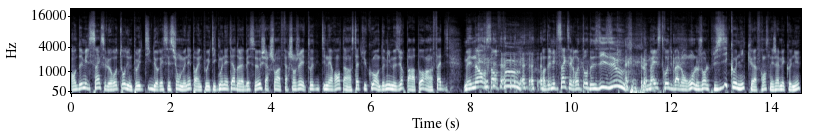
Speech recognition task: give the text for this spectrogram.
En 2005, c'est le retour d'une politique de récession menée par une politique monétaire de la BCE cherchant à faire changer les taux itinérantes à un statu quo en demi-mesure par rapport à un FAD. Mais non, on s'en fout En 2005, c'est le retour de Zizou, le maestro du ballon rond, le joueur le plus iconique que la France n'ait jamais connu.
